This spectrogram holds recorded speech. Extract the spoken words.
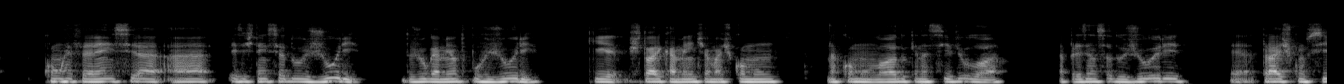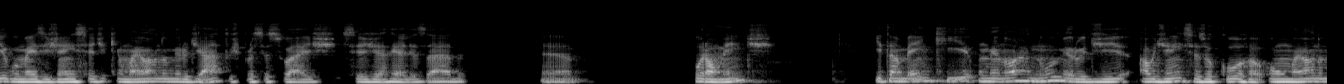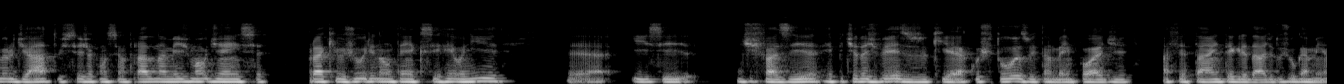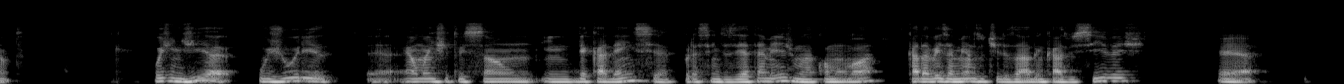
com referência à existência do júri, do julgamento por júri, que historicamente é mais comum na common law do que na civil law. A presença do júri é, traz consigo uma exigência de que o maior número de atos processuais seja realizado é, oralmente e também que um menor número de audiências ocorra ou um maior número de atos seja concentrado na mesma audiência, para que o júri não tenha que se reunir é, e se desfazer repetidas vezes, o que é custoso e também pode afetar a integridade do julgamento. Hoje em dia, o júri é, é uma instituição em decadência, por assim dizer, até mesmo na common law, cada vez é menos utilizado em casos cíveis é,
